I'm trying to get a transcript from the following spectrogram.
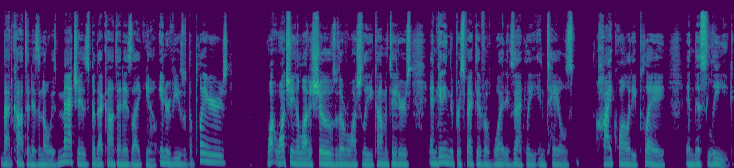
that content isn't always matches, but that content is like, you know, interviews with the players, watching a lot of shows with Overwatch League commentators, and getting the perspective of what exactly entails high quality play in this league.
